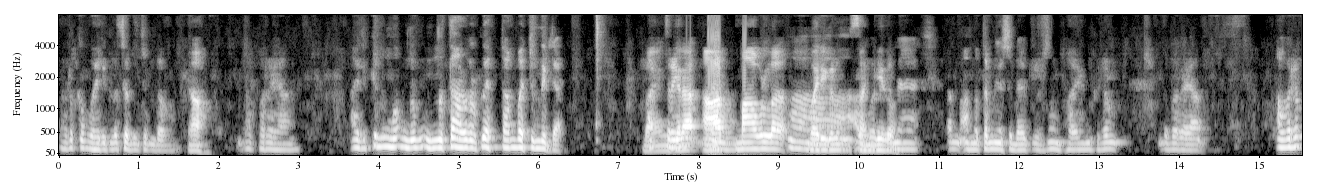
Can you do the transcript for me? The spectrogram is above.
അവരൊക്കെ വരികൾ ശ്രദ്ധിച്ചിട്ടുണ്ടോ. എന്താ പറയാ? അതിലേക്ക് ഇന്ന് ഇന്ന് ഇന്നത്തെ ആളുകൾക്ക് എത്താൻ പറ്റുന്നില്ല. ഭയങ്കര ആത്മാവുള്ള വരികളും സംഗീതവും. അന്നത്തെ മ്യൂസിക് ഡയറക്ടേഴ്സും ഭയങ്കരം എന്താ പറയാ അവരും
